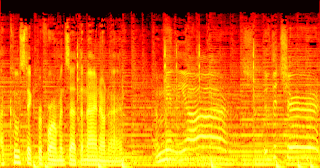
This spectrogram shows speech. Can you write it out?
acoustic performance at the 909. I'm in the arch of the church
